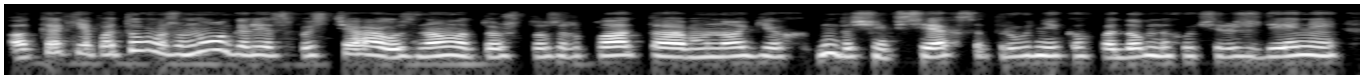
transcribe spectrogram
А как я потом, уже много лет спустя, узнала то, что зарплата многих, ну, точнее, всех сотрудников подобных учреждений –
